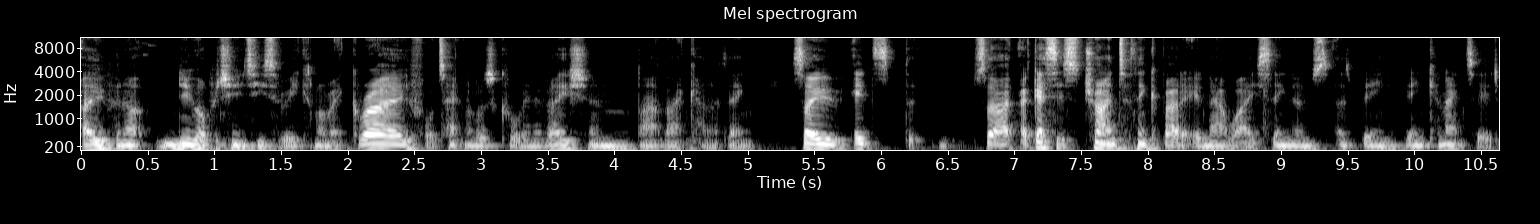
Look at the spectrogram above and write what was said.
open up new opportunities for economic growth or technological innovation, that that kind of thing. So it's so I guess it's trying to think about it in that way, seeing them as, as being being connected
